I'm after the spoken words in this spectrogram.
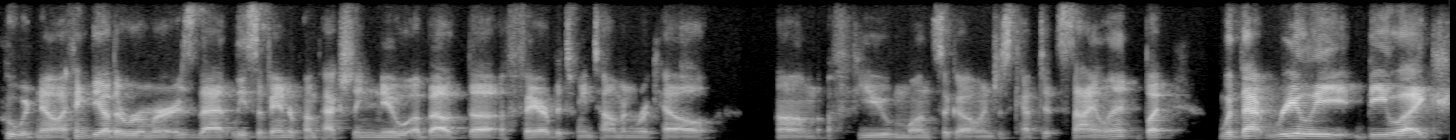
who would know? I think the other rumor is that Lisa Vanderpump actually knew about the affair between Tom and Raquel um, a few months ago and just kept it silent. But would that really be like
